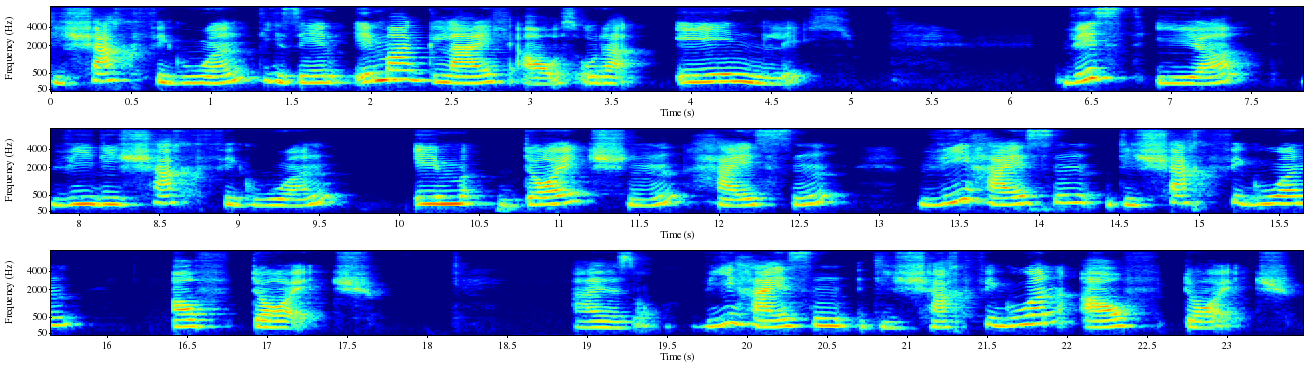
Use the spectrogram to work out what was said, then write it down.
Die Schachfiguren, die sehen immer gleich aus oder ähnlich. Wisst ihr, wie die Schachfiguren im Deutschen heißen? Wie heißen die Schachfiguren auf Deutsch? Also, wie heißen die Schachfiguren auf Deutsch?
